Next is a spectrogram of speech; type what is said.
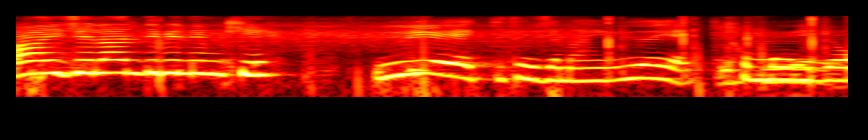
Ay jelendi benimki. Yürüyerek git o zaman yürüyerek git. Tamam yürüyerek. ya.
